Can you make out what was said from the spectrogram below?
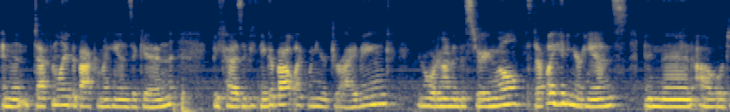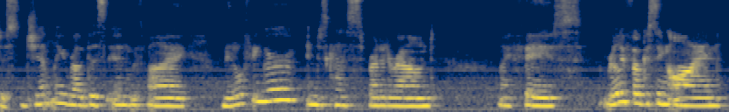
and then definitely the back of my hands again because if you think about like when you're driving, you're holding onto the steering wheel, it's definitely hitting your hands. And then I will just gently rub this in with my middle finger and just kind of spread it around my face, really focusing on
